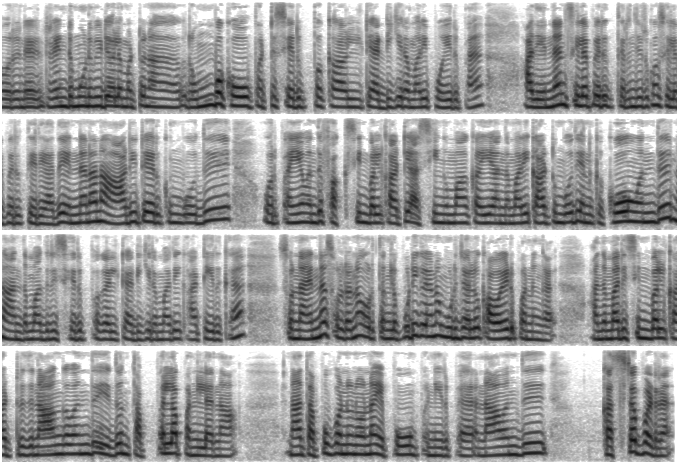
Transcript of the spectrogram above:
ஒரு ரெ- ரெண்டு மூணு வீடியோவில் மட்டும் நான் ரொம்ப கோவப்பட்டு செருப்பை கழட்டி அடிக்கிற மாதிரி போயிருப்பேன். அது என்னன்னு சில பேருக்கு தெரிஞ்சிருக்கும் சில பேருக்கு தெரியாது. என்னென்னா நான் ஆடிட்டே இருக்கும்போது ஒரு பையன் வந்து ஃபக் சிம்பல் காட்டி அசிங்கமாக கை அந்த மாதிரி காட்டும்போது எனக்கு கோவம் வந்து நான் அந்த மாதிரி செருப்பை கழட்டி அடிக்கிற மாதிரி காட்டியிருக்கேன். ஸோ நான் என்ன சொல்கிறேன்னா ஒருத்தங்களை பிடிக்கலன்னா முடிஞ்ச அளவுக்கு அவாய்ட் பண்ணுங்கள் அந்த மாதிரி சிம்பல் காட்டுறது நாங்கள் வந்து எதுவும் தப்பெல்லாம் பண்ணல நான் தப்பு பண்ணணுன்னா எப்போவும் பண்ணியிருப்பேன் நான் வந்து கஷ்டப்படுறேன்.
